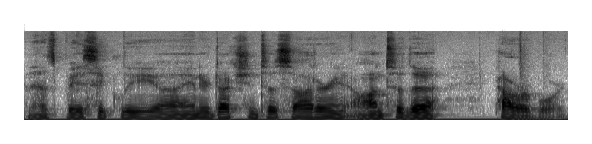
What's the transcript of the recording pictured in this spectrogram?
And that's basically uh, introduction to soldering onto the power board.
